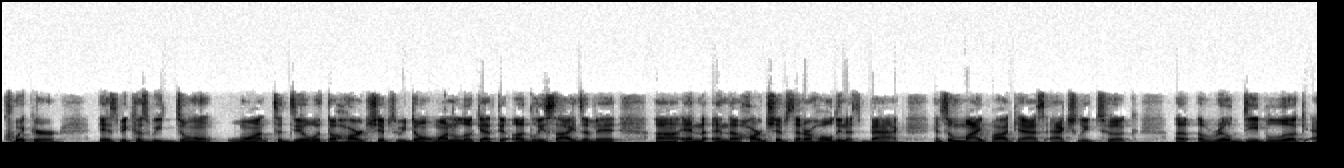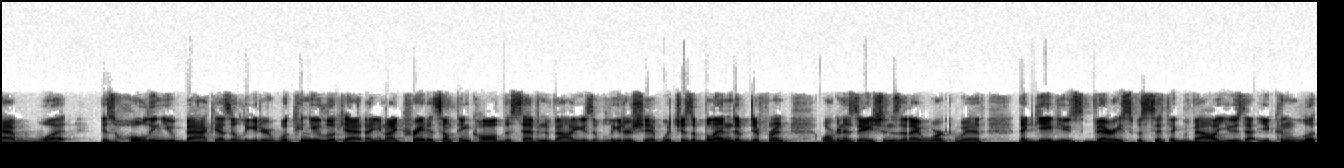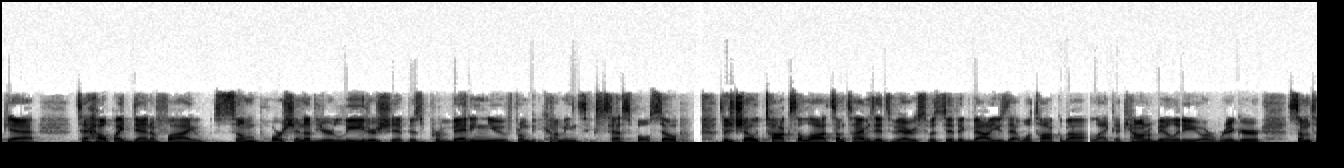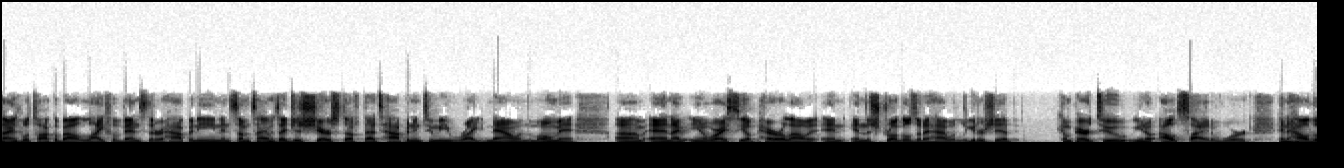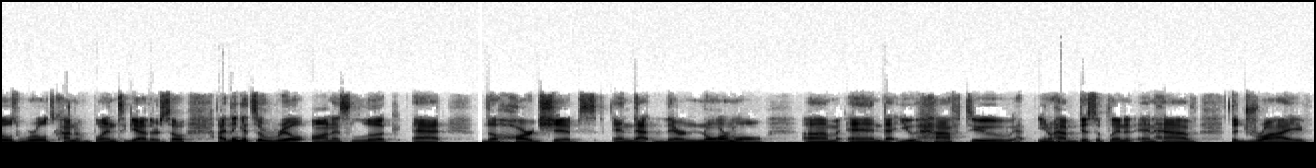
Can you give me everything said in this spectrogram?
quicker is because we don't want to deal with the hardships. We don't want to look at the ugly sides of it uh, and and the hardships that are holding us back. And so my podcast actually took a, a real deep look at what is holding you back as a leader. What can you look at? Now, you know, I created something called the Seven Values of Leadership, which is a blend of different organizations that I worked with that gave you very specific values that you can look at to help identify some portion of your leadership is preventing you from becoming successful. So the show talks a lot. Sometimes it's very specific values that we'll talk about, like accountability or rigor. Sometimes we'll talk about life events that are happening. And sometimes I just share stuff that's happening to me right now in the moment. Um, and I, you know, where I see a parallel in, in the struggles that I have with leadership compared to you know outside of work and how those worlds kind of blend together. So i think it's a real honest look at the hardships and that they're normal um, and that you have to you know have discipline and have the drive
